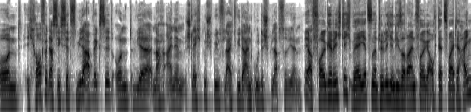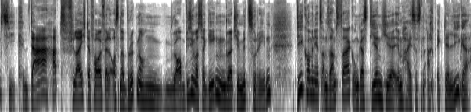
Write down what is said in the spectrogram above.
Und ich hoffe, dass sich jetzt wieder abwechselt und wir nach einem schlechten Spiel vielleicht wieder ein gutes Spiel absolvieren. Ja, folgerichtig wäre jetzt natürlich in dieser Reihenfolge auch der zweite Heimsieg. Da hat vielleicht der VfL Osnabrück noch ein, ja, ein bisschen was dagegen, ein Wörtchen mitzureden. Die kommen jetzt am Samstag und gastieren hier im heißesten Achteck der Liga.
